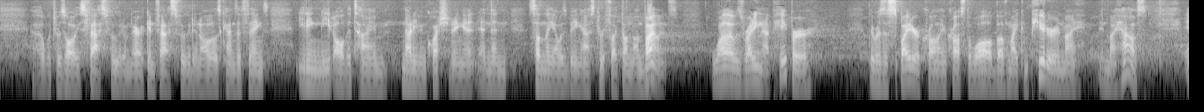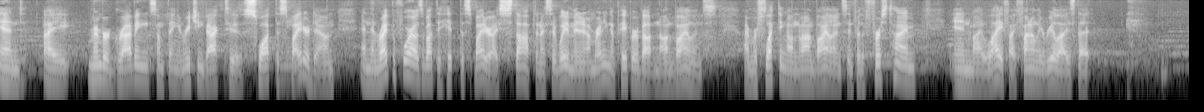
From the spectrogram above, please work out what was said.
uh, which was always fast food, American fast food, and all those kinds of things. Eating meat all the time, not even questioning it. And then suddenly I was being asked to reflect on nonviolence. While I was writing that paper, there was a spider crawling across the wall above my computer in my, in my house. And I remember grabbing something and reaching back to swat the spider down. And then right before I was about to hit the spider, I stopped and I said, wait a minute, I'm writing a paper about nonviolence. I'm reflecting on nonviolence. And for the first time in my life, I finally realized that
